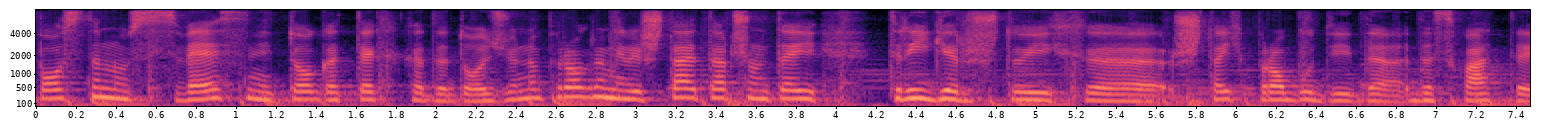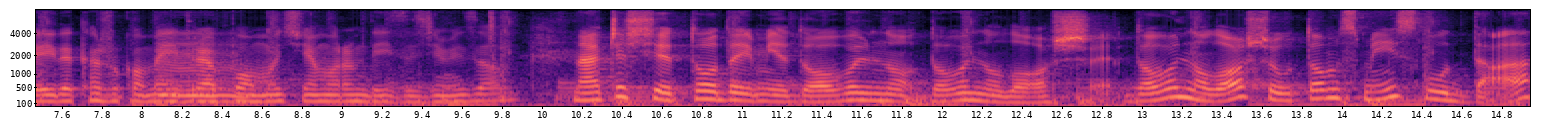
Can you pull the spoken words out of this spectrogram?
postanu svesni toga tek kada dođu na program ili šta je tačno taj trigger što ih, e, šta ih probudi da, da shvate i da kažu kao meni treba mm. pomoć, ja moram da izađem iz ovog? Najčešće je to da im je dovoljno, dovoljno loše. Dovoljno loše u tom smislu da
